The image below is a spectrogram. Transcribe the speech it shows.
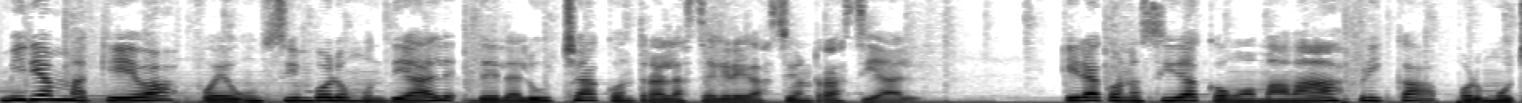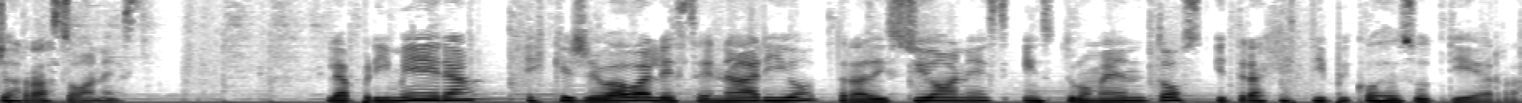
Miriam Makeba fue un símbolo mundial de la lucha contra la segregación racial. Era conocida como Mamá África por muchas razones. La primera es que llevaba al escenario tradiciones, instrumentos y trajes típicos de su tierra.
